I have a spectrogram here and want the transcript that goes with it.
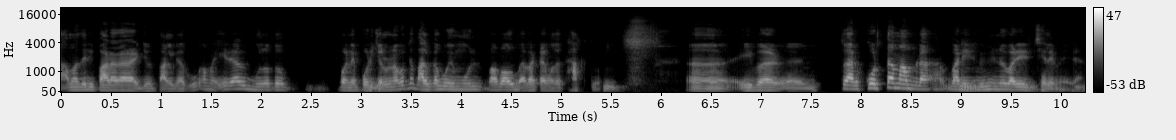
আমাদেরই পাড়ার আর একজন পাল কাকু আমার এরা মূলত মানে পরিচালনা করতে পাল কাকু মূল বাবাও ব্যাপারটার মধ্যে থাকতো। এইবার তো আর করতাম আমরা বাড়ির বিভিন্ন বাড়ির হুম। ছেলেমেয়েরা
